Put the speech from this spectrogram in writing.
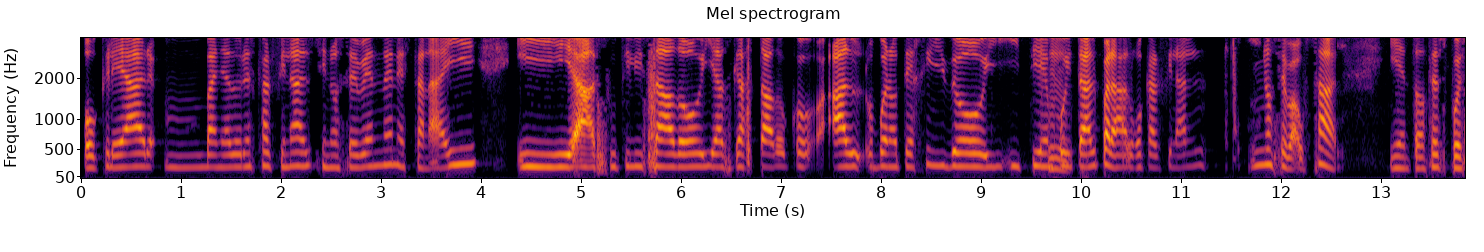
o crear mm, bañadores que al final si no se venden están ahí y has utilizado y has gastado al, bueno tejido y, y tiempo Mm. y tal para algo que al final no se va a usar y entonces pues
